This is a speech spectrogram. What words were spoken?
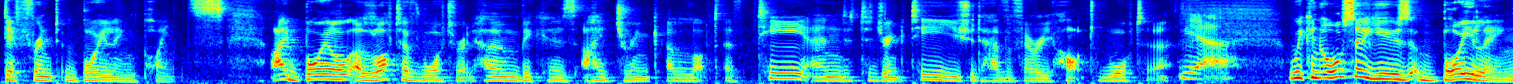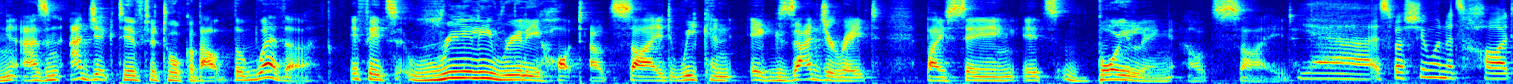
different boiling points. I boil a lot of water at home because I drink a lot of tea, and to drink tea, you should have a very hot water. Yeah. We can also use boiling as an adjective to talk about the weather. If it's really, really hot outside, we can exaggerate by saying it's boiling outside. Yeah, especially when it's hot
